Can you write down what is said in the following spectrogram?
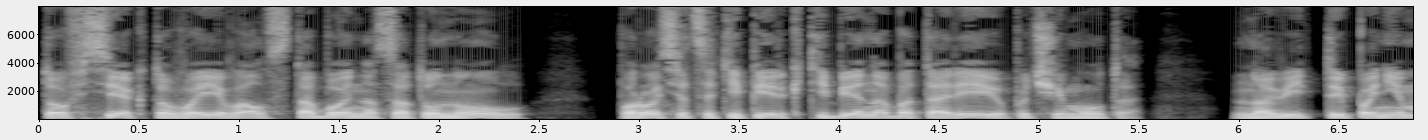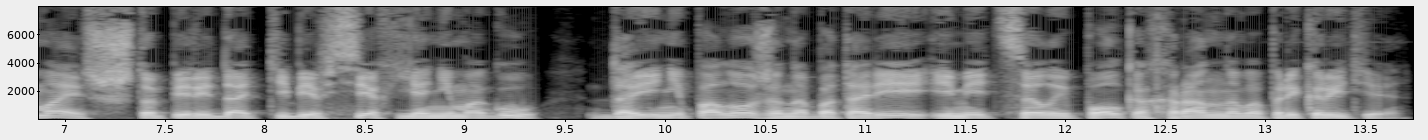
то все, кто воевал с тобой на Сатуноу, просятся теперь к тебе на батарею почему-то. Но ведь ты понимаешь, что передать тебе всех я не могу, да и не положено батарее иметь целый полк охранного прикрытия.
